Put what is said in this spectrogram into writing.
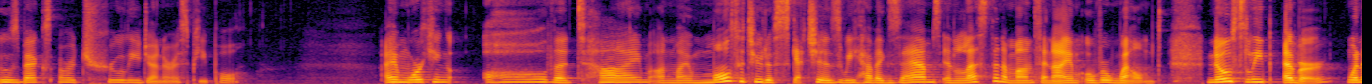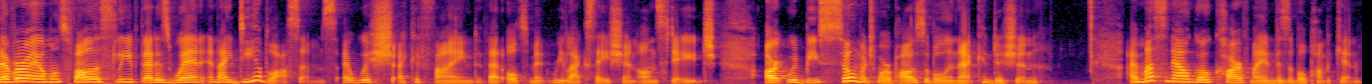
Uzbeks are truly generous people. I am working all the time on my multitude of sketches. We have exams in less than a month and I am overwhelmed. No sleep ever. Whenever I almost fall asleep, that is when an idea blossoms. I wish I could find that ultimate relaxation on stage. Art would be so much more possible in that condition. I must now go carve my invisible pumpkin.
